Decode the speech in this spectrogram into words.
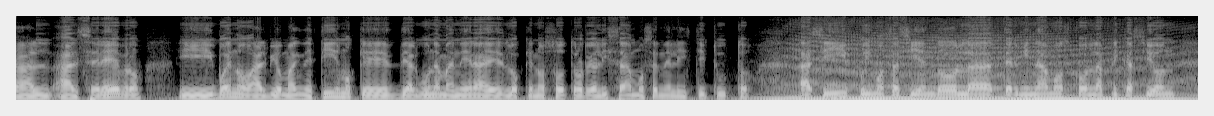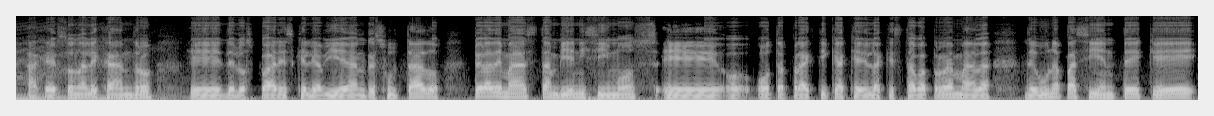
al, al cerebro y bueno, al biomagnetismo que de alguna manera es lo que nosotros realizamos en el instituto. Así fuimos haciendo la, terminamos con la aplicación a Gerson Alejandro eh, de los pares que le habían resultado, pero además también hicimos eh, otra práctica que es la que estaba programada de una paciente que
